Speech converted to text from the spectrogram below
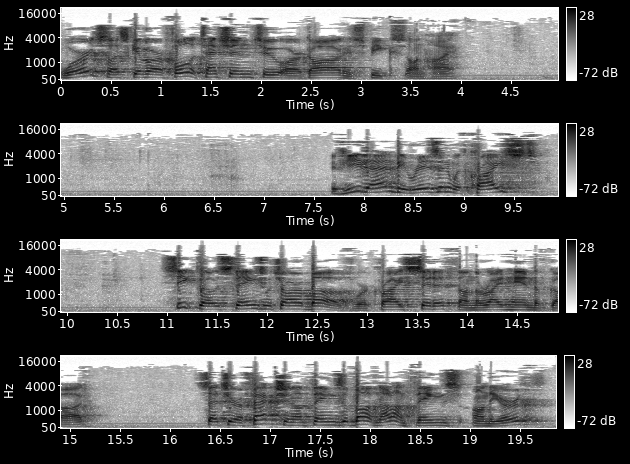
words. Let's give our full attention to our God who speaks on high. If ye then be risen with Christ, seek those things which are above, where Christ sitteth on the right hand of God. Set your affection on things above, not on things on the earth.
